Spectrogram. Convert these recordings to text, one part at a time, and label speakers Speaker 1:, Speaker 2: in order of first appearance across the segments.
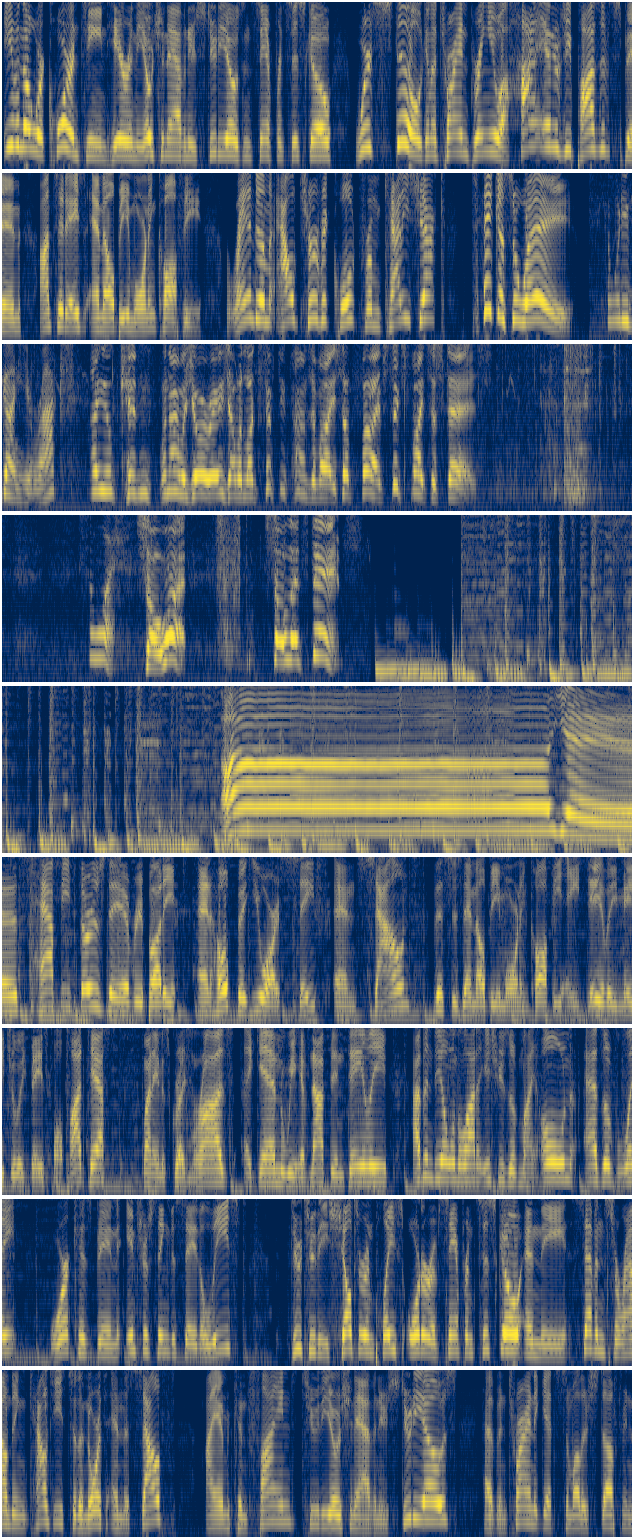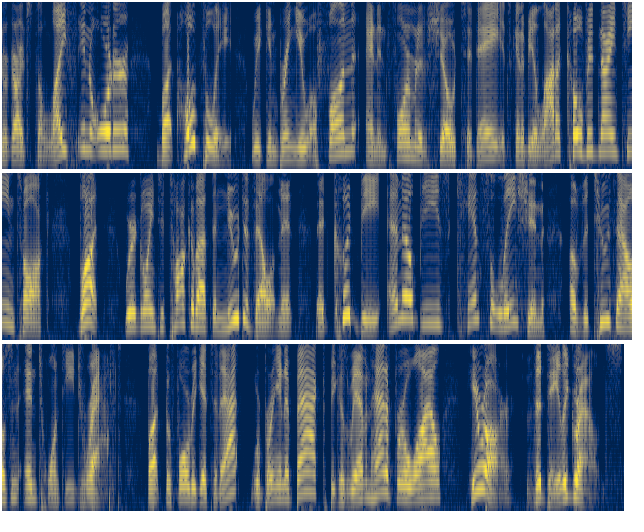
Speaker 1: even though we're quarantined here in the Ocean Avenue studios in San Francisco, we're still going to try and bring you a high energy positive spin on today's MLB morning coffee. Random Al Czervik quote from Caddyshack Take us away!
Speaker 2: Hey, what do you got in here, rocks?
Speaker 3: Are you kidding? When I was your age, I would lug 50 pounds of ice up five, six flights of stairs.
Speaker 2: So what?
Speaker 3: So what? So let's dance.
Speaker 1: Ah, yes. Happy Thursday, everybody, and hope that you are safe and sound. This is MLB Morning Coffee, a daily Major League Baseball podcast. My name is Greg Mroz. Again, we have not been daily. I've been dealing with a lot of issues of my own as of late. Work has been interesting to say the least. Due to the shelter in place order of San Francisco and the seven surrounding counties to the north and the south, I am confined to the Ocean Avenue studios. Have been trying to get some other stuff in regards to life in order, but hopefully we can bring you a fun and informative show today. It's going to be a lot of COVID 19 talk, but we're going to talk about the new development that could be MLB's cancellation of the 2020 draft. But before we get to that, we're bringing it back because we haven't had it for a while. Here are the Daily Grounds.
